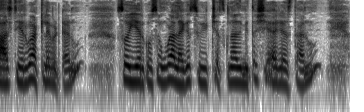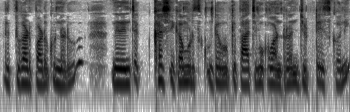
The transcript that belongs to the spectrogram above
లాస్ట్ ఇయర్ కూడా అట్లే పెట్టాను. సో ఇయర్ కోసం కూడా అలాగే స్వీట్ చేసుకుని అది మీతో షేర్ చేస్తాను. రిత్తుగాడు పడుకున్నాడు నేను చక్క శిఖ ముడుచుకుంటే ఊకి పాచిముఖం అని జుట్టు వేసుకొని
